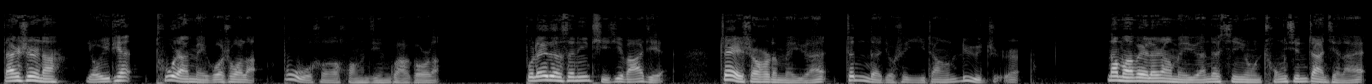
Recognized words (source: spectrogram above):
但是呢，有一天突然美国说了不和黄金挂钩了，布雷顿森林体系瓦解。这时候的美元真的就是一张绿纸。那么，为了让美元的信用重新站起来，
